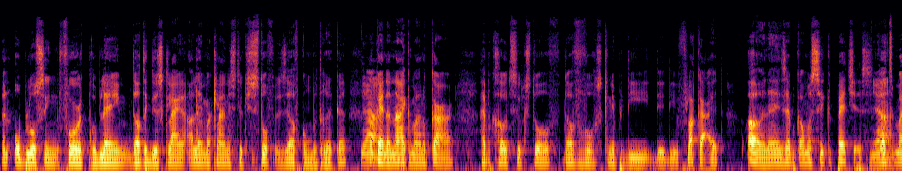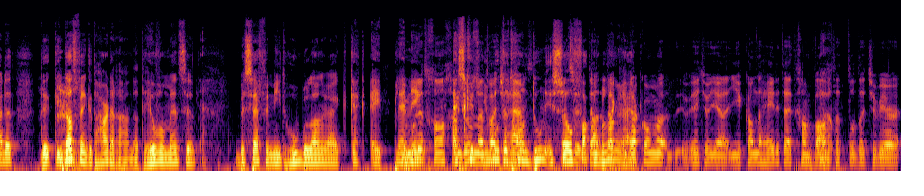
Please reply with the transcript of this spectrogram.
een oplossing voor het probleem, dat ik dus klein, alleen maar kleine stukjes stof zelf kon bedrukken. ja. Oké, dan naai ik hem aan elkaar. Heb ik groot stuk stof. Dan vervolgens knip ik die, die, die vlakken uit. Oh, ineens heb ik allemaal sikke patches. Ja. Dat, maar dat, de- dat vind ik het harder aan. Dat heel veel mensen beseffen niet hoe belangrijk... Kijk, hey, je planning... moet het gewoon gaan doen met je wat moet je het hebt. gewoon doen is Dat zo fucking da- da- belangrijk. Daar komen, weet je, je, je kan de hele tijd gaan wachten totdat je weer,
